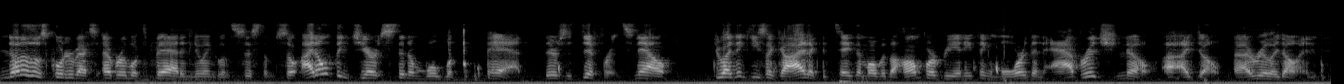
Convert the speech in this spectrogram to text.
None of those quarterbacks ever looked bad in New England's system. So I don't think Jarrett Stidham will look bad. There's a difference. Now, do I think he's a guy that could take them over the hump or be anything more than average? No, I don't. I really don't. And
